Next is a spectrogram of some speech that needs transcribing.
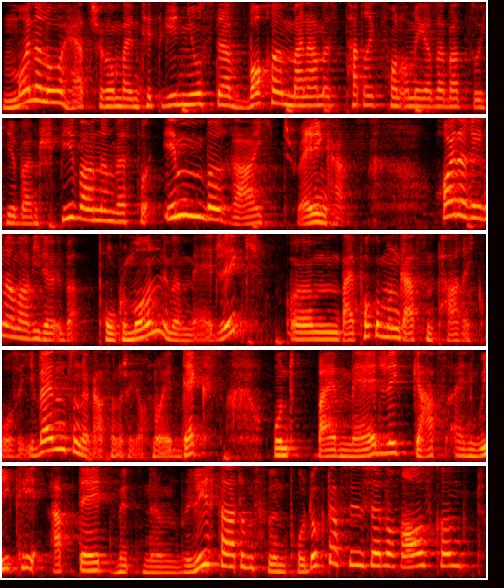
Moin hallo, herzlich willkommen bei den TCG News der Woche. Mein Name ist Patrick von Omega Sabat, so hier beim Spielwareninvestor im Bereich Trading Cards. Heute reden wir mal wieder über Pokémon, über Magic. Ähm, bei Pokémon gab es ein paar recht große Events und da gab es natürlich auch neue Decks. Und bei Magic gab es ein Weekly Update mit einem Release-Datum für ein Produkt, das dieses Jahr noch rauskommt.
